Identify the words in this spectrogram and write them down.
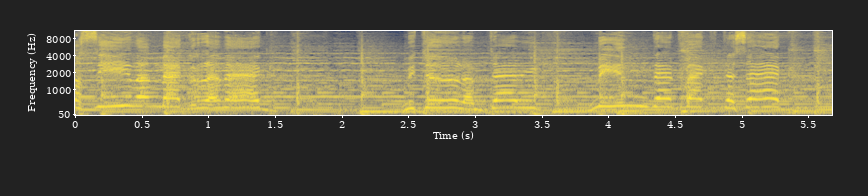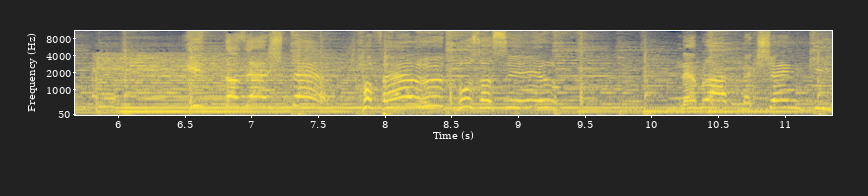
a szívem megremeg. Mi tőlem telik, mindent megteszek. Itt az este, ha felhőt hoz a szél, nem lát meg senki,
